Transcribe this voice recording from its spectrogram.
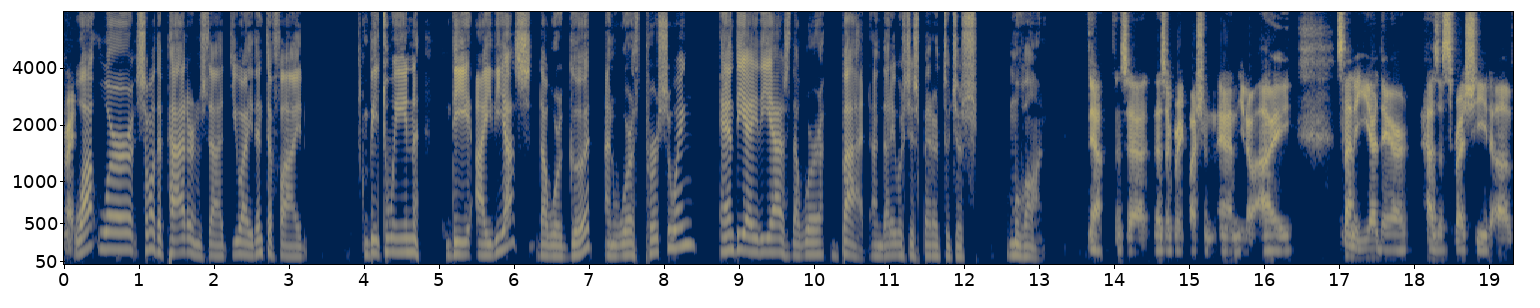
right. what were some of the patterns that you identified between the ideas that were good and worth pursuing, and the ideas that were bad and that it was just better to just move on? Yeah, that's a that's a great question, and you know, I spent a year there has a spreadsheet of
